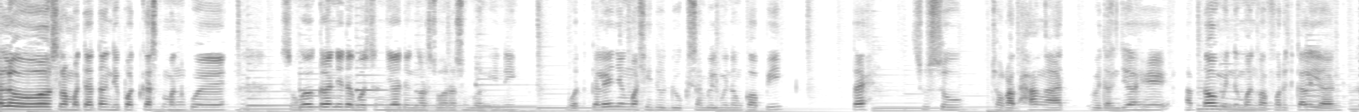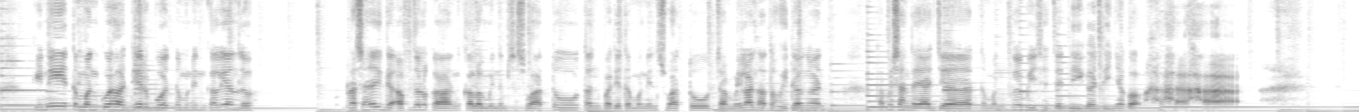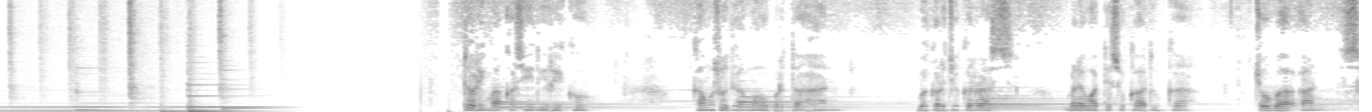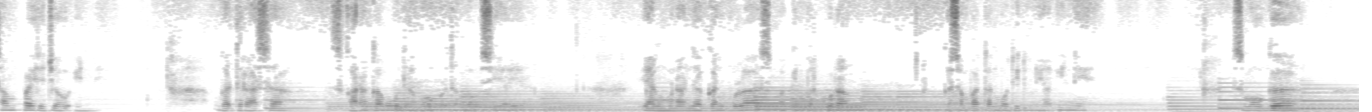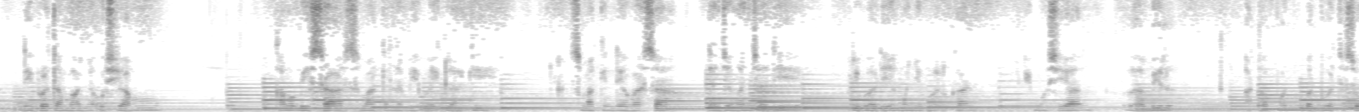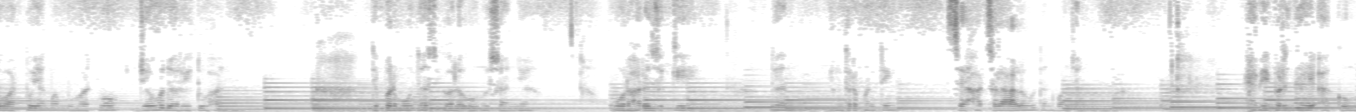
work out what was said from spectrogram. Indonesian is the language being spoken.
Halo, selamat datang di podcast teman kue. Semoga kalian tidak bosan ya dengar suara sumbang ini. Buat kalian yang masih duduk sambil minum kopi, teh, susu, coklat hangat, wedang jahe, atau minuman favorit kalian, kini teman kue hadir buat nemenin kalian loh. Rasanya tidak afdol kan kalau minum sesuatu tanpa ditemenin suatu camilan atau hidangan. Tapi santai aja, teman kue bisa jadi gantinya kok. Hahaha. Terima kasih diriku. Kamu sudah mau bertahan, bekerja keras, melewati suka duka, cobaan sampai sejauh ini. Gak terasa, sekarang kamu udah mau bertambah usia ya. Yang menandakan pula semakin berkurang kesempatanmu di dunia ini. Semoga di bertambahnya usiamu, kamu bisa semakin lebih baik lagi, semakin dewasa, dan jangan jadi pribadi yang menyebalkan, emosian, labil, ataupun berbuat sesuatu yang membuatmu jauh dari Tuhan. Dipermudah segala urusannya, murah rezeki, dan yang terpenting sehat selalu dan panjang umur. Happy birthday aku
